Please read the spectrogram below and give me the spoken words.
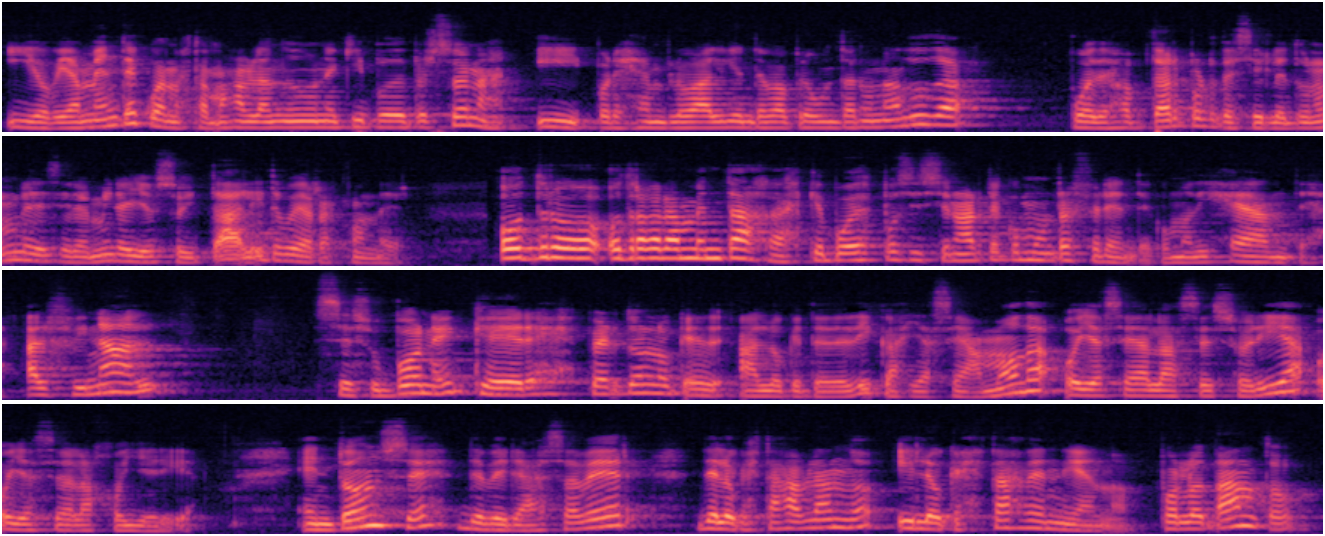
Y obviamente cuando estamos hablando de un equipo de personas y, por ejemplo, alguien te va a preguntar una duda, puedes optar por decirle tu nombre y decirle, mira, yo soy tal y te voy a responder. otra gran ventaja es que puedes posicionarte como un referente, como dije antes. Al final, se supone que eres experto en lo que, a lo que te dedicas, ya sea moda o ya sea la asesoría o ya sea la joyería. Entonces deberás saber de lo que estás hablando y lo que estás vendiendo. Por lo tanto,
